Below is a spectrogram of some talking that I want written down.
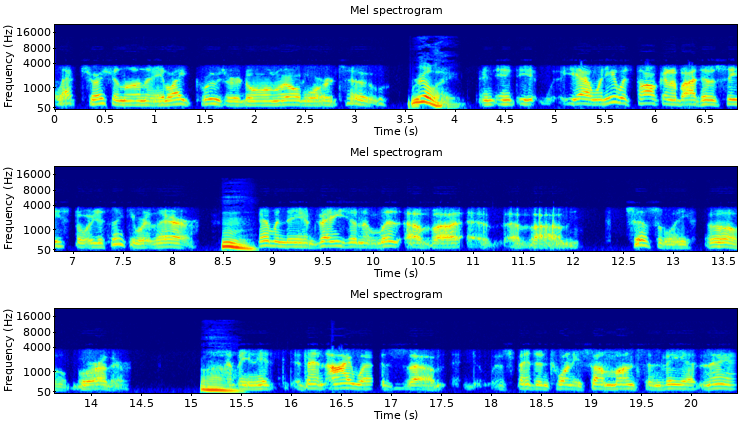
electrician on a light cruiser during World War II. Really? And it, it, yeah, when he was talking about his sea stories, you think you were there. Hmm. Him and the invasion of of uh, of um, Sicily. Oh, brother. Wow. I mean, it, then I was um, spending twenty some months in Vietnam,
